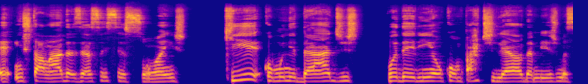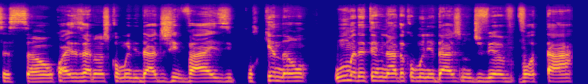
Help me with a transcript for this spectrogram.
é, instaladas essas sessões, que comunidades poderiam compartilhar da mesma sessão, quais eram as comunidades rivais e por que não uma determinada comunidade não devia votar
